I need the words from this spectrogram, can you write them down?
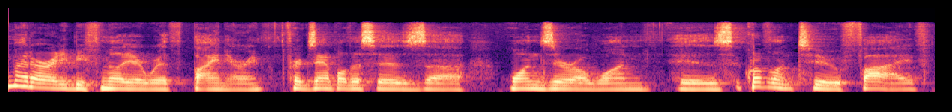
You might already be familiar with binary. For example, this is uh, 101 is equivalent to 5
